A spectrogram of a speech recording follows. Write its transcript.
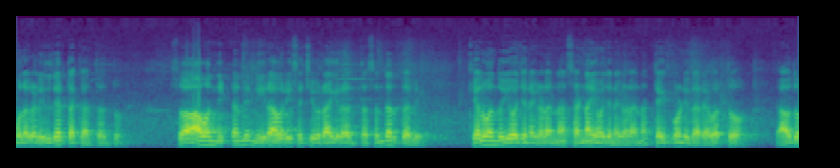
ಮೂಲಗಳು ಇಲ್ಲದೇ ಇರ್ತಕ್ಕಂಥದ್ದು ಸೊ ಆ ಒಂದು ನಿಟ್ಟಿನಲ್ಲಿ ನೀರಾವರಿ ಸಚಿವರಾಗಿರೋಂಥ ಸಂದರ್ಭದಲ್ಲಿ ಕೆಲವೊಂದು ಯೋಜನೆಗಳನ್ನು, ಸಣ್ಣ ಯೋಜನೆಗಳನ್ನು ತೆಗೆದುಕೊಂಡಿದ್ದಾರೆ. ಹೊರತು ಯಾವುದೋ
